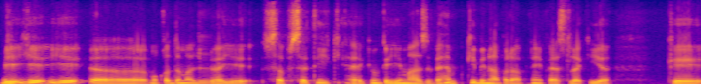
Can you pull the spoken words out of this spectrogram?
یہ یہ یہ مقدمہ جو ہے، یہ سبستی ہے کیونکہ یہ محض وہم کی بنا پر آپ نے فیصلہ کیا کہ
